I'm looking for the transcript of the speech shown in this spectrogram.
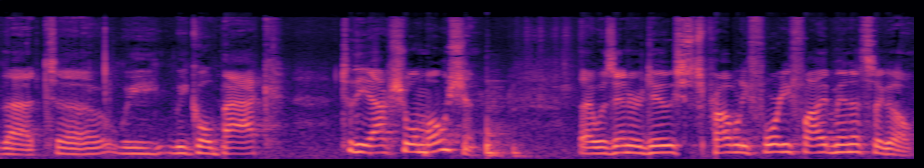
that uh, we, we go back to the actual motion that was introduced probably 45 minutes ago.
